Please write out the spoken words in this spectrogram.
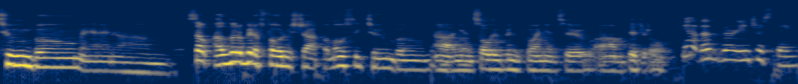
Toon Boom and um, so a little bit of Photoshop, but mostly Toon Boom. Uh, and slowly we've been going into um, digital. Yeah, that's very interesting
